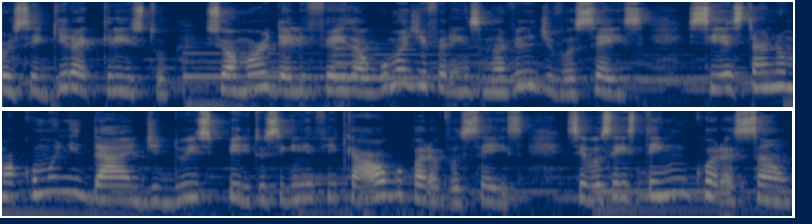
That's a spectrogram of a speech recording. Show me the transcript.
por seguir a Cristo, se o amor dele fez alguma diferença na vida de vocês, se estar numa comunidade do Espírito significa algo para vocês, se vocês têm um coração,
